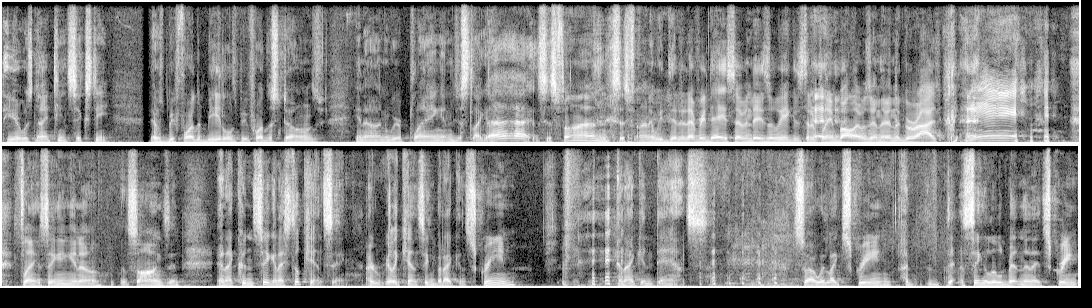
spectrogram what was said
The year was 1960. It was before the Beatles, before the Stones, you know, and we were playing and just like, ah, this is fun, this is fun. And we did it every day, seven days a week. Instead of playing ball, I was in there in the garage, playing, singing, you know, songs. And, and I couldn't sing, and I still can't sing. I really can't sing, but I can scream and I can dance. So I would like scream, I'd sing a little bit, and then I'd scream,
